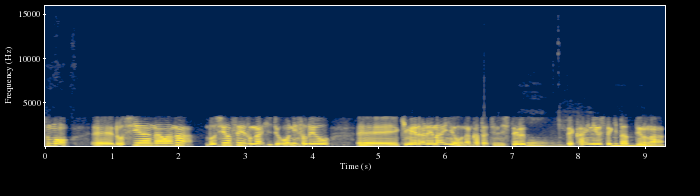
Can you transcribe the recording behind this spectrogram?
つも、えー、ロシア側が、ロシア政府が非常にそれをえー、決められないような形にしてるって介入してきたっていうのが、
